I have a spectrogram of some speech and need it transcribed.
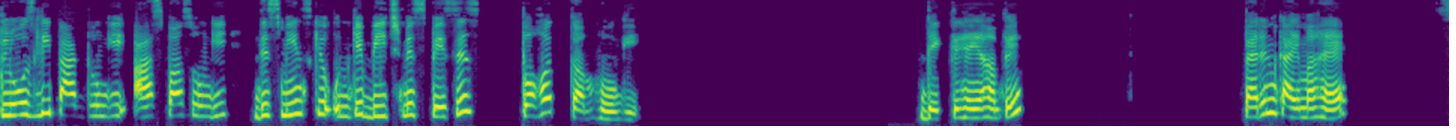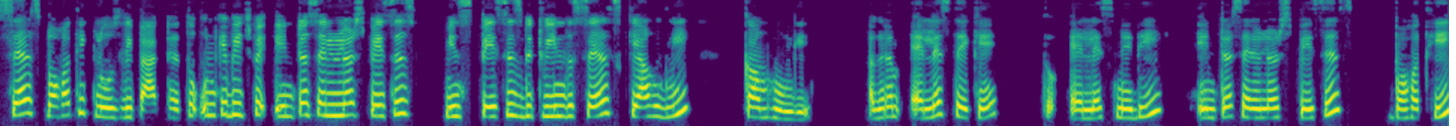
closely packed होंगी, आसपास होंगी। दिस मीन्स कि उनके बीच में स्पेसेस बहुत कम होगी। देखते हैं यहाँ पे। पेरेंकाइमा है। सेल्स बहुत ही क्लोजली पैक्ड है तो उनके बीच पे intercellular spaces mean spaces between the cells क्या होंगी? कम होंगी। अगर हम एल एस देखें तो एल एस में भी इंटरसेलुलर स्पेसेस बहुत ही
